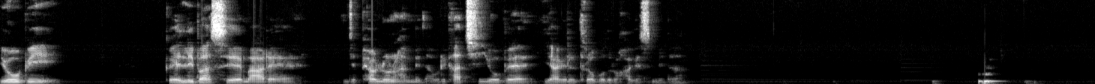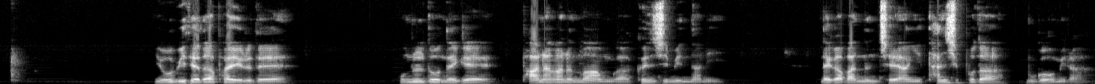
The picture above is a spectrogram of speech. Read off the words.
욥이 그 엘리바스의 말에 이제 변론을 합니다. 우리 같이 욥의 이야기를 들어보도록 하겠습니다. 욥이 대답하여 이르되 오늘도 내게 반항하는 마음과 근심이 있나니 내가 받는 재앙이 탄식보다 무거움이라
